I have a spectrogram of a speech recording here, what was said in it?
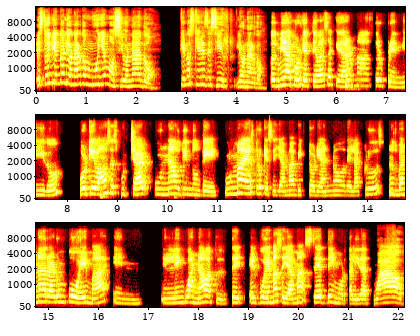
Estoy viendo a Leonardo muy emocionado. ¿Qué nos quieres decir, Leonardo? Pues mira, Jorge, te vas a quedar más sorprendido porque vamos a escuchar un audio en donde un maestro que se llama Victoriano de la Cruz nos va a narrar un poema en, en lengua náhuatl. El poema se llama Sed de Inmortalidad. Wow.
